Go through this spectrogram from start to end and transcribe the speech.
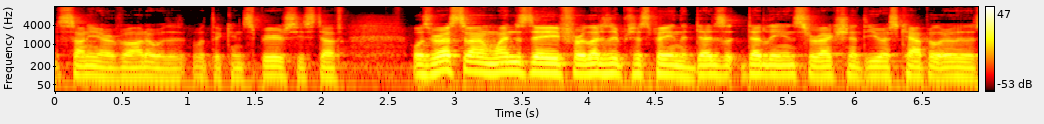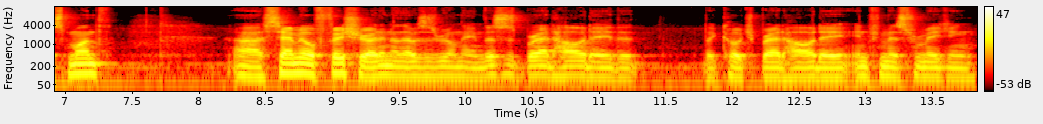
Sonny Arvado with the, with the conspiracy stuff. Was arrested on Wednesday for allegedly participating in the dead, deadly insurrection at the U.S. Capitol earlier this month. Uh, Samuel Fisher, I didn't know that was his real name. This is Brad Holiday, the the coach Brad Holiday, infamous for making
